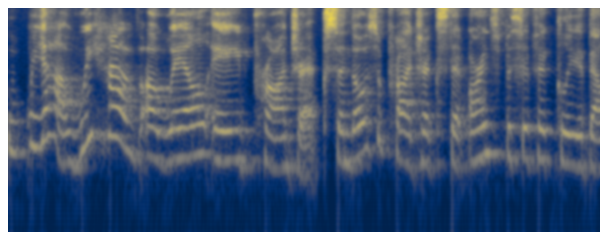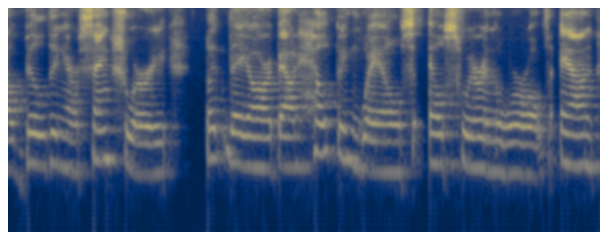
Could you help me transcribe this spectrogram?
Yeah, we have whale aid projects, and those are projects that aren't specifically about building our sanctuary, but they are about helping whales elsewhere in the world. And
